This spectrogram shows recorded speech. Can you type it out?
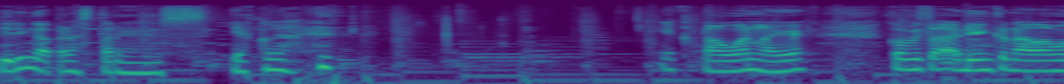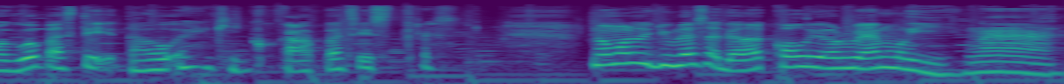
Jadi nggak pernah stres. Ya kelah ya ketahuan lah ya. Kalau misalnya ada yang kenal sama gue pasti tahu eh kiko kapan sih stres? Nomor 17 adalah call your family. Nah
